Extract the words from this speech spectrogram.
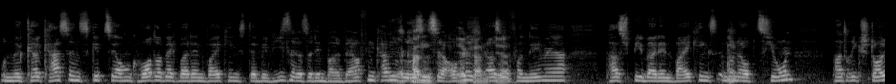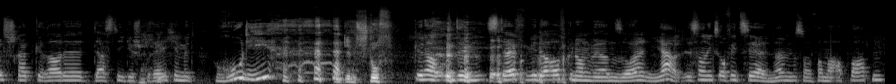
Und mit Kirk Cousins gibt es ja auch einen Quarterback bei den Vikings, der bewiesen hat, dass er den Ball werfen kann. Er so kann, ist es ja auch nicht. kann, also ja. von dem her, Passspiel bei den Vikings immer eine Option. Patrick Stolz schreibt gerade, dass die Gespräche mit Rudi Und dem Stuff. genau, und dem Staff wieder aufgenommen werden sollen. Ja, ist noch nichts offiziell, ne? Müssen wir einfach mal abwarten.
